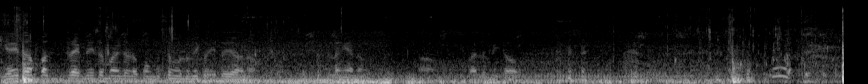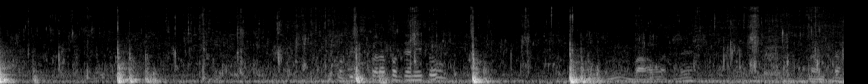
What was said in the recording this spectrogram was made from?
Ganito ang pag-drive nito mga galo. Kung gusto mo lumiko, ito yun. Oh. Ito lang yan. Oh. Oh, para lumiko. Mabilis pala pag ganito. Hmm, baho nga sila. Lanta.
